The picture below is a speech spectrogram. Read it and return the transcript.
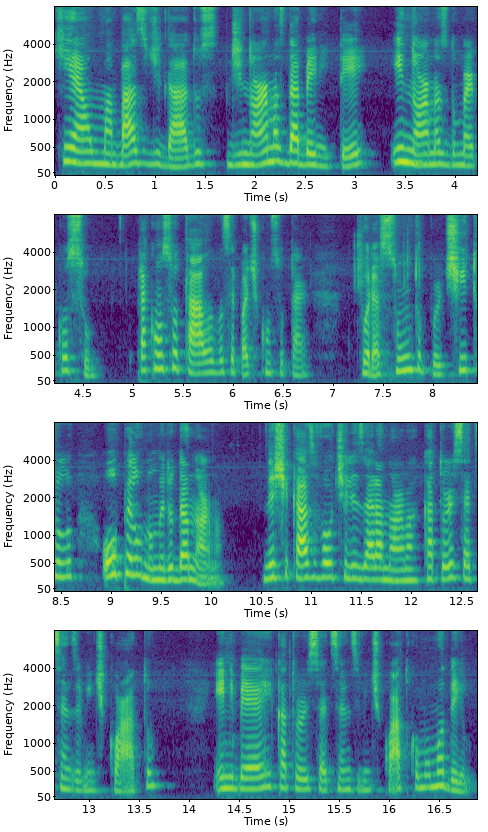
que é uma base de dados de normas da BNT e normas do Mercosul. Para consultá-la, você pode consultar por assunto, por título ou pelo número da norma. Neste caso, vou utilizar a norma 14724, NBR 14724 como modelo.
